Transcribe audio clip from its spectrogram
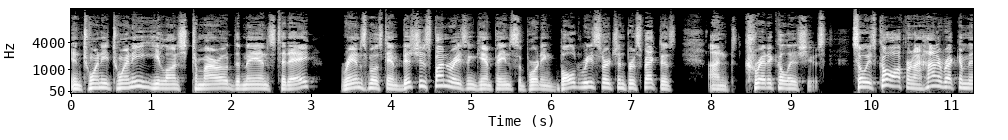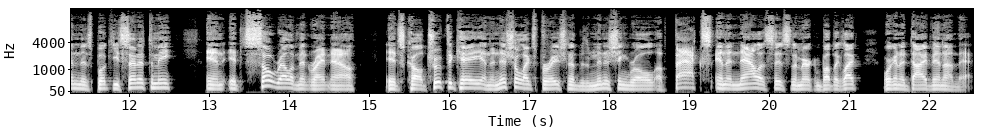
In 2020, he launched Tomorrow Demands Today, Rand's most ambitious fundraising campaign supporting bold research and perspectives on critical issues. So he's co-author, and I highly recommend this book. He sent it to me, and it's so relevant right now. It's called Truth Decay, an initial exploration of the diminishing role of facts and analysis in American public life. We're going to dive in on that.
